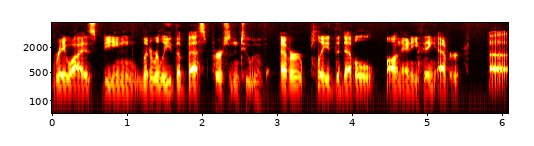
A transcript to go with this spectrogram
Ray Wise being literally the best person to have ever played the devil on anything ever. Uh,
